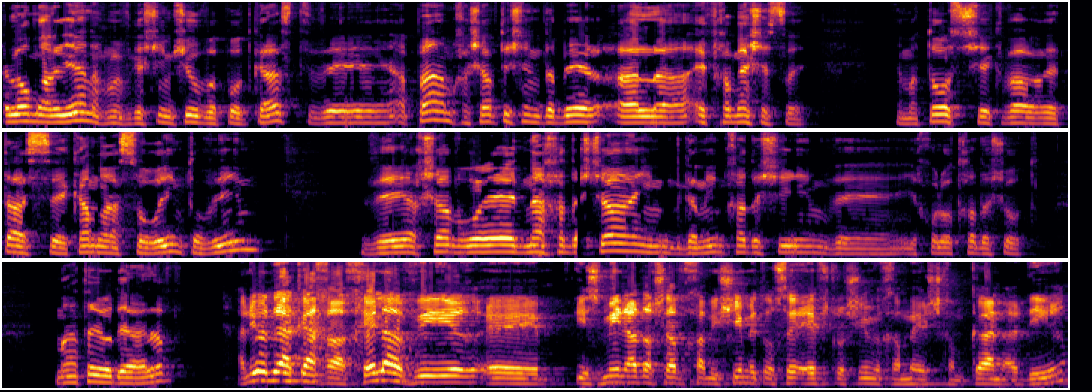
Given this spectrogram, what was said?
שלום אריה, אנחנו נפגשים שוב בפודקאסט, והפעם חשבתי שנדבר על ה-F-15, המטוס שכבר טס כמה עשורים טובים, ועכשיו רואה עדנה חדשה עם דגמים חדשים ויכולות חדשות. מה אתה יודע עליו? אני יודע ככה, חיל האוויר אה, הזמין עד עכשיו 50 מטוסי F-35 חמקן אדיר,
